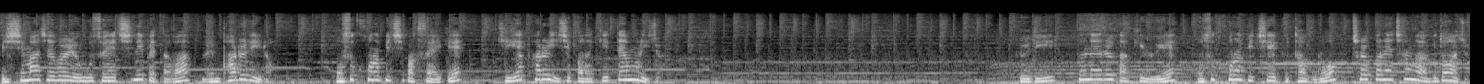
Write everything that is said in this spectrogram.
미시마 재벌 연구소에 침입했다가 왼팔을 잃어 보스코노비치 박사에게 기계팔을 이식받았기 때문이죠. 그뒤 은혜를 갖기 위해 보스코노비치의 부탁으로 철권에 참가하기도 하죠.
